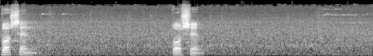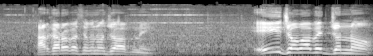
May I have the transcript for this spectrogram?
বসেন বসেন। আর কারও কাছে কোনো জবাব নেই। এই জবাবের জন্য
